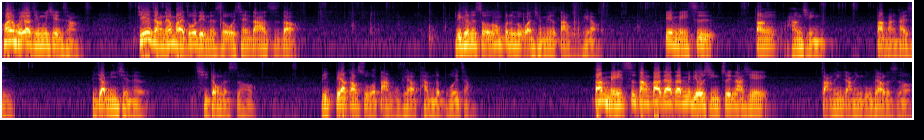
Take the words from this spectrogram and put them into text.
欢迎回到节目现场。今天涨两百多点的时候，我相信大家知道，你可能手中不能够完全没有大股票，因为每一次。当行情大盘开始比较明显的启动的时候，你不要告诉我大股票他们都不会涨。但每一次当大家在那流行追那些涨停涨停股票的时候，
